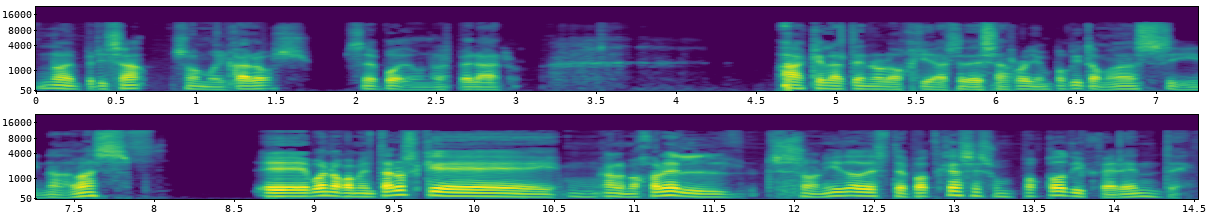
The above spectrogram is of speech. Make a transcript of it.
no hay prisa, son muy caros, se puede uno esperar a que la tecnología se desarrolle un poquito más y nada más. Eh, bueno, comentaros que a lo mejor el sonido de este podcast es un poco diferente.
